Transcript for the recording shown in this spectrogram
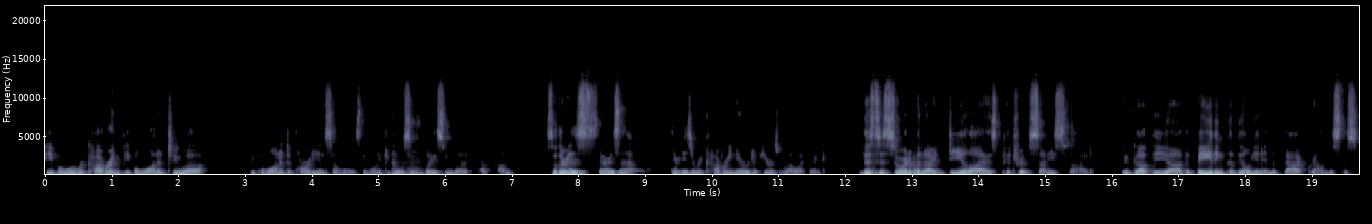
people were recovering, people wanted to uh, people wanted to party in some ways. They wanted to go mm-hmm. someplace and uh, have fun. So there is there is a there is a recovery narrative here as well, I think. This is sort of an idealized picture of Sunnyside. We've got the uh, the bathing pavilion in the background, this this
